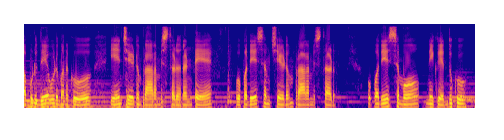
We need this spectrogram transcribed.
అప్పుడు దేవుడు మనకు ఏం చేయడం ప్రారంభిస్తాడు అంటే ఉపదేశం చేయడం ప్రారంభిస్తాడు. ఉపదేశము నీకు ఎందుకు?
